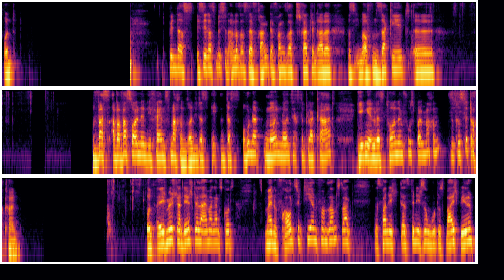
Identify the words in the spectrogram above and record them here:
Und bin das, ich sehe das ein bisschen anders als der Frank. Der Frank sagt, schreibt ja gerade, dass ihm auf den Sack geht, äh, was, aber was sollen denn die Fans machen? Sollen die das, das 199. Plakat gegen Investoren im Fußball machen? Das interessiert doch keinen. Und ich möchte an der Stelle einmal ganz kurz meine Frau zitieren von Samstag. Das fand ich, das finde ich so ein gutes Beispiel.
